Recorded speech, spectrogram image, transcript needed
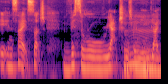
it incites such visceral reactions from you. Like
